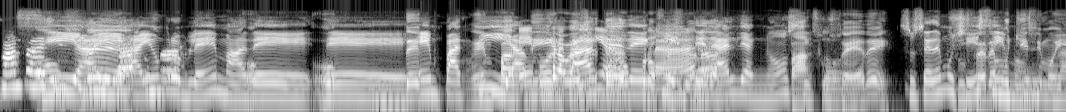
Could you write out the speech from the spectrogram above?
falta de Sí, hay, hay un problema de, o- de de empatía, empatía por parte de quien te da el Pa- diagnóstico. sucede. Sucede muchísimo. Sucede muchísimo. Y yo-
